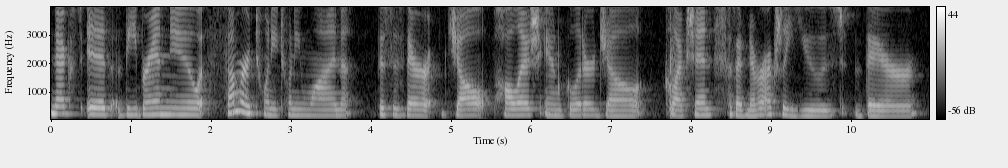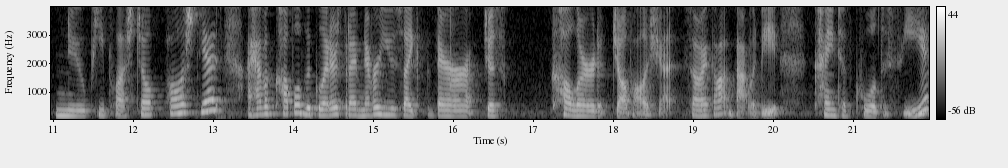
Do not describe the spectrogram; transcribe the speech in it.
Next is the brand new Summer 2021. This is their gel polish and glitter gel collection because I've never actually used their new P Plus gel polish yet. I have a couple of the glitters, but I've never used like their just colored gel polish yet. So I thought that would be kind of cool to see.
